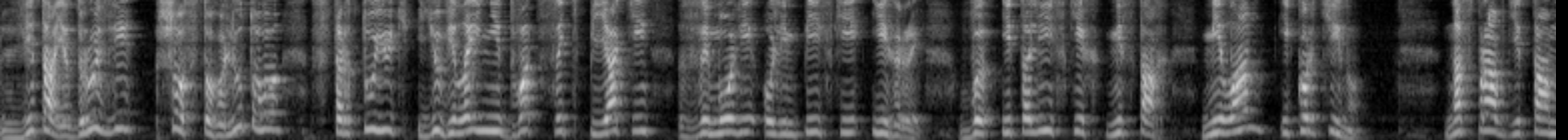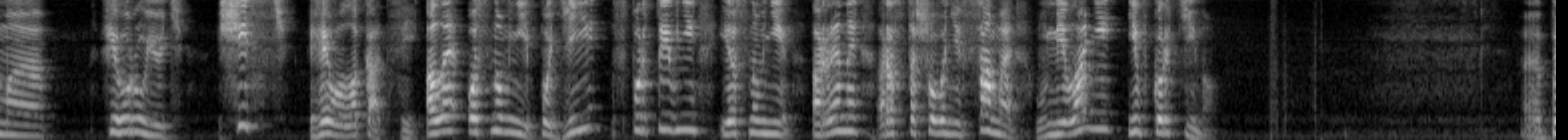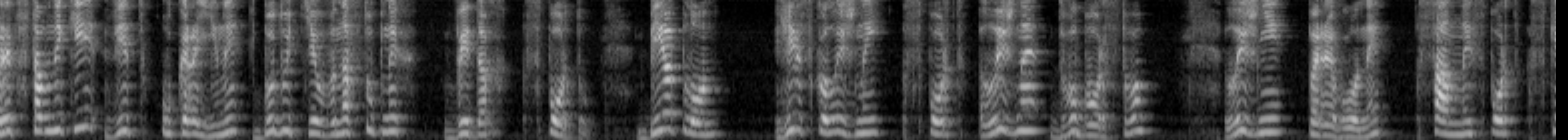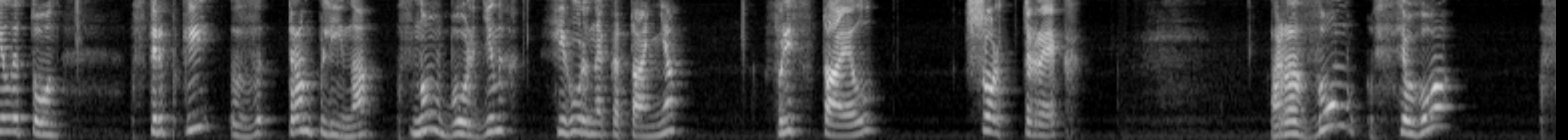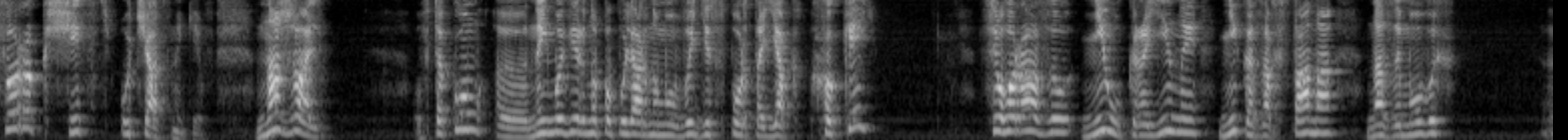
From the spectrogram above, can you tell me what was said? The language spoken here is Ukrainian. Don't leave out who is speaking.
Speaker 1: Вітаю, друзі! 6 лютого стартують ювілейні 25-ті зимові Олімпійські ігри в італійських містах Мілан і Кортіно. Насправді там е, фігурують 6 геолокацій, але основні події спортивні і основні арени розташовані саме в Мілані і в Кортіно. Е, Представники від України будуть в наступних видах спорту: біатлон, гірськолижний спорт, лижне двоборство, лижні перегони, санний спорт, скелетон, стрибки з трампліна, сноубордінг, фігурне катання, фрістайл, шорт-трек. Разом всього 46 учасників. На жаль, в такому е, неймовірно популярному виді спорту, як хокей, цього разу ні України, ні Казахстана на зимових е,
